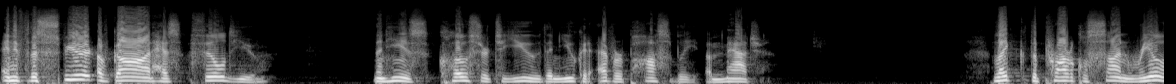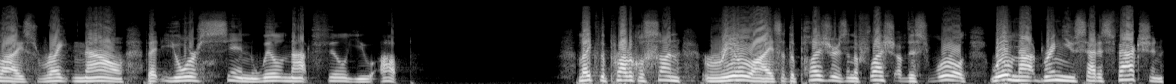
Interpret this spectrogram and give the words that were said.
And if the Spirit of God has filled you, then He is closer to you than you could ever possibly imagine. Like the prodigal son, realize right now that your sin will not fill you up. Like the prodigal son, realize that the pleasures in the flesh of this world will not bring you satisfaction.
